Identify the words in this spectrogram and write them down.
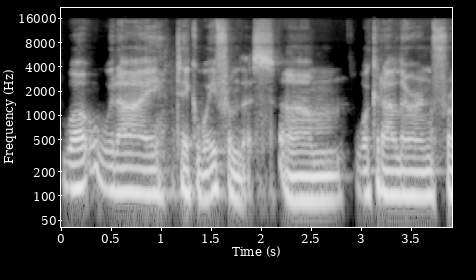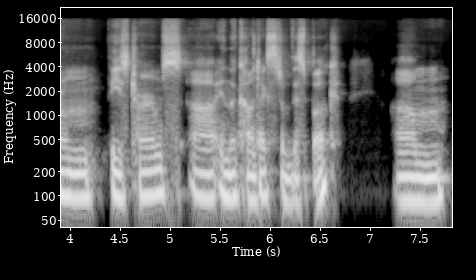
what would I take away from this? Um, what could I learn from these terms uh, in the context of this book? Um,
